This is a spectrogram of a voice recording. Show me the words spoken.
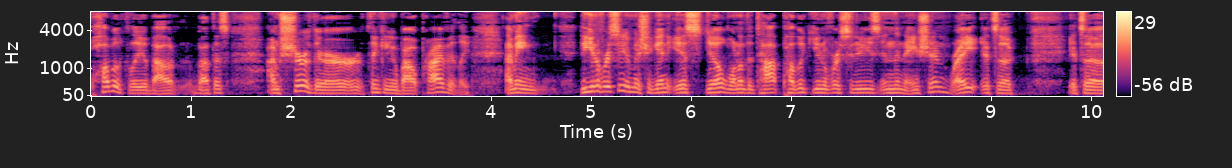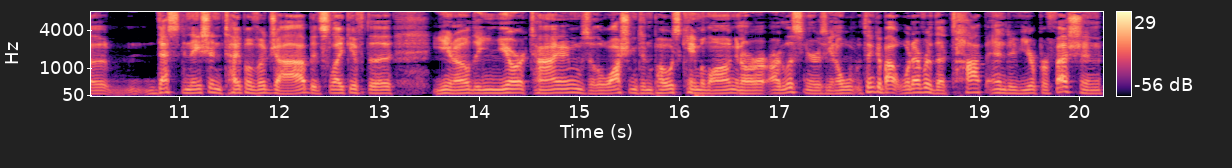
publicly about, about this, I'm sure they're thinking about privately. I mean, the University of Michigan is still one of the top public universities in the nation, right? It's a, it's a destination type of a job. It's like if the, you know, the New York Times or the Washington Post came along and our, our listeners, you know, think about whatever the top end of your profession,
